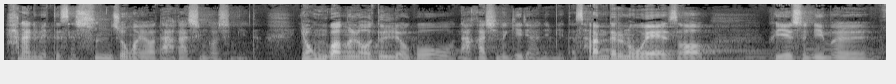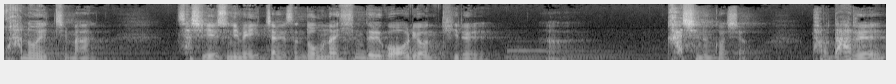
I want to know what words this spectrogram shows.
하나님의 뜻에 순종하여 나가신 것입니다. 영광을 얻으려고 나가시는 길이 아닙니다. 사람들은 오해해서 그 예수님을 환호했지만 사실 예수님의 입장에서 너무나 힘들고 어려운 길을 어, 가시는 것이요. 바로 나를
